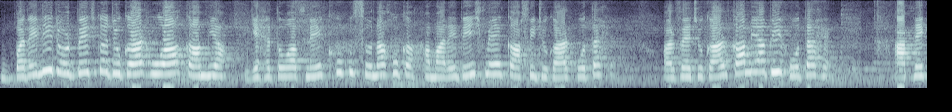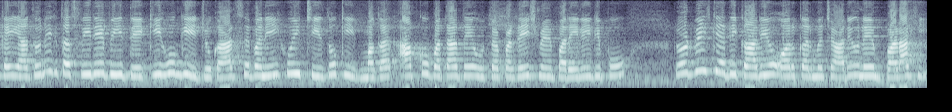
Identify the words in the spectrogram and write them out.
बरेली रोडवेज़ का जुगाड़ हुआ कामयाब। यह तो आपने खूब सुना होगा, हमारे देश में काफ़ी जुगाड़ होता है और वह जुगाड़ कामयाब भी होता है। आपने कई आधुनिक तस्वीरें भी देखी होंगी, जुगाड़ से बनी हुई चीज़ों की, मगर आपको बता दें, उत्तर प्रदेश में बरेली डिपो रोडवेज़ के अधिकारियों और कर्मचारियों ने बड़ा ही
